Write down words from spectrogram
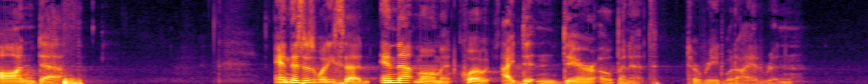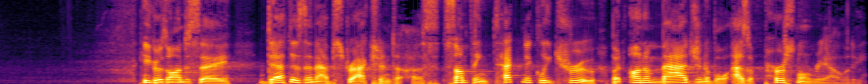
On Death. And this is what he said. In that moment, quote, I didn't dare open it to read what I had written. He goes on to say, Death is an abstraction to us, something technically true, but unimaginable as a personal reality.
